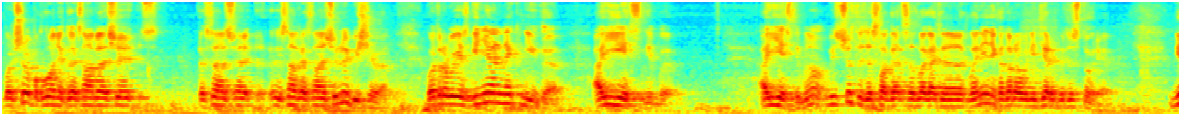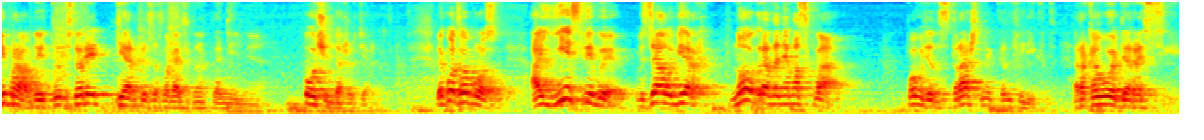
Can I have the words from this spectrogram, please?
большой поклонник Александра Александровича, Александра Александровича Любящего, у которого есть гениальная книга «А если бы?». А если бы? Ну, вы чувствуете сослагательное наклонение, которого не терпит история. Неправда, история терпит сослагательное наклонение. Очень даже терпит. Так вот вопрос. А если бы взял верх Новгород, а не Москва? Помните, это страшный конфликт, роковой для России.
